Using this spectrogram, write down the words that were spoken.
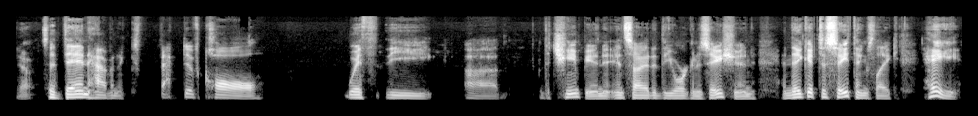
Yeah. to then have an effective call with the uh, the champion inside of the organization and they get to say things like hey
